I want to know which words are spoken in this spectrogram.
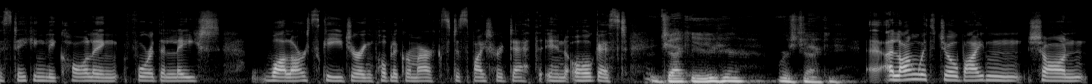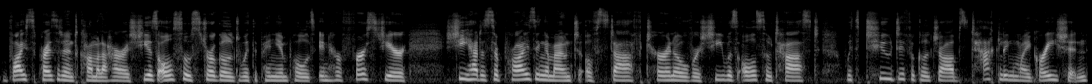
mistakenly calling for the late Walorski during public remarks, despite her death in August. Jackie, are you here? Where's Jackie? Along with Joe Biden, Sean, Vice President Kamala Harris, she has also struggled with opinion polls. In her first year, she had a surprising amount of staff turnover. She was also tasked with two difficult jobs tackling migration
